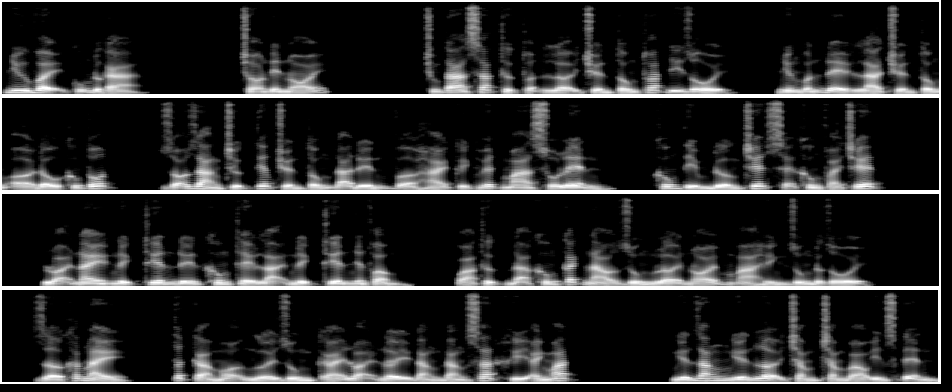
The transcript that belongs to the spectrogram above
như vậy cũng được à? Cho nên nói, chúng ta xác thực thuận lợi truyền tống thoát đi rồi, nhưng vấn đề là truyền tống ở đâu không tốt, rõ ràng trực tiếp truyền tống đã đến vở hài kịch huyết ma số lên, không tìm đường chết sẽ không phải chết. Loại này nghịch thiên đến không thể lại nghịch thiên nhân phẩm, quả thực đã không cách nào dùng lời nói mà hình dung được rồi. Giờ khắc này, tất cả mọi người dùng cái loại này đằng đằng sát khí ánh mắt. Nghiến răng nghiến lợi chầm chầm vào instant,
